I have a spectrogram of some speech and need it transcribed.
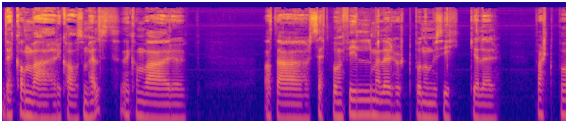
Det kan være hva som helst. Det kan være at jeg har sett på en film, eller hørt på noe musikk, eller vært på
